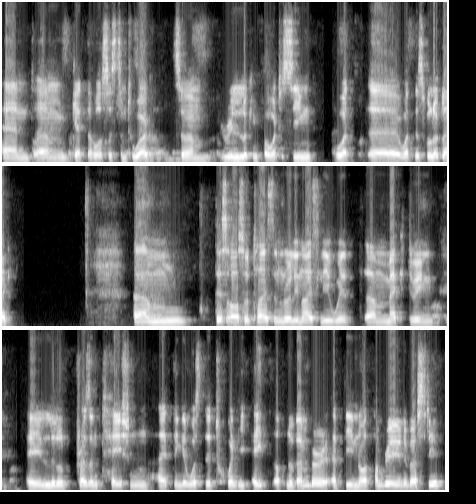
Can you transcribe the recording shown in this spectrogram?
and um, get the whole system to work. So I'm really looking forward to seeing what uh, what this will look like. Um, this also ties in really nicely with um, Mac doing a little presentation. I think it was the 28th of November at the Northumbria University.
